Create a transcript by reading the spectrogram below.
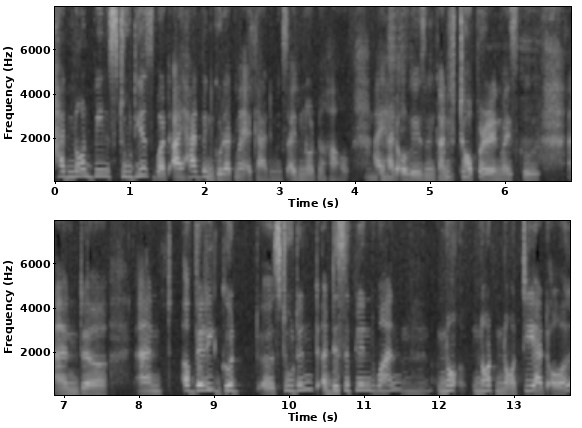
had not been studious, but I had been good at my academics. I do not know how. I had always been kind of topper in my school, and uh, and a very good uh, student, a disciplined one, no, not naughty at all,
